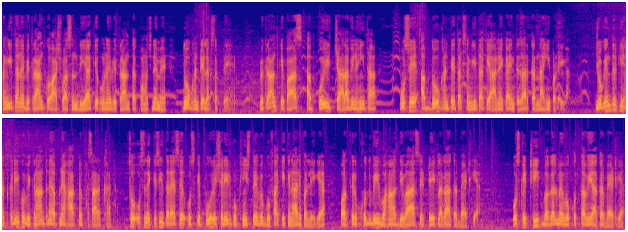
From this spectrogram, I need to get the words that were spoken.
संगीता ने विक्रांत को आश्वासन दिया कि उन्हें विक्रांत तक पहुँचने में दो घंटे लग सकते हैं। विक्रांत के पास अब कोई चारा भी नहीं था। उसे अब दो घंटे तक संगीता के आने का इंतज़ार करना ही पड़ेगा। योगेंद्र की हथकड़ी को विक्रांत ने अपने हाथ में फंसा रखा था। तो उसने किसी तरह से उसके पूरे शरीर को खींचते हुए गुफा के किनारे पर ले गया और फिर खुद भी वहाँ दीवार से टेक लगाकर बैठ गया। उसके ठीक बगल में वो कुत्ता भी आकर बैठ गया।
